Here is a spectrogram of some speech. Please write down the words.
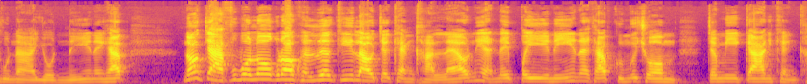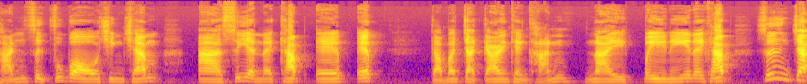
ถุนายนนี้นะครับนอกจากฟุตบอลโลกรอบคัดเลือกที่เราจะแข่งขันแล้วเนี่ยในปีนี้นะครับคุณผู้ชมจะมีการแข่งขันศึกฟุตบอลชิงแชมป์อาเซียนนะครับ AFF กลับมาจัดการแข่งขันในปีนี้นะครับ ซึ่งจะ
